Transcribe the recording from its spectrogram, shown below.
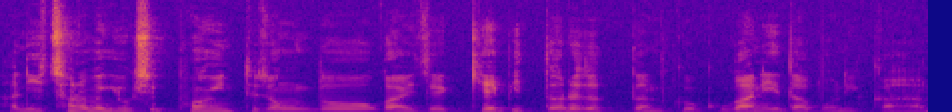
한 2560포인트 정도가 이제 갭이 떨어졌던 그 구간이다 보니까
